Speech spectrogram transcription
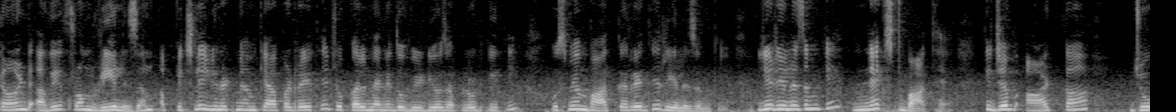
turned away from realism अब पिछले यूनिट में हम क्या पढ़ रहे थे? जो कल मैंने दो वीडियोस अपलोड की थी, उसमें हम बात कर रहे थे रियलिज्म की। ये रियलिज्म के नेक्स्ट बात है कि जब आर्ट का जो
